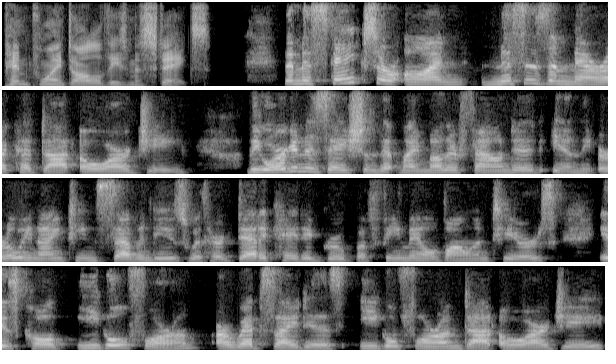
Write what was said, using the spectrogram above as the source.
pinpoint all of these mistakes. The mistakes are on mrsamerica.org the organization that my mother founded in the early 1970s with her dedicated group of female volunteers is called Eagle Forum. Our website is eagleforum.org.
